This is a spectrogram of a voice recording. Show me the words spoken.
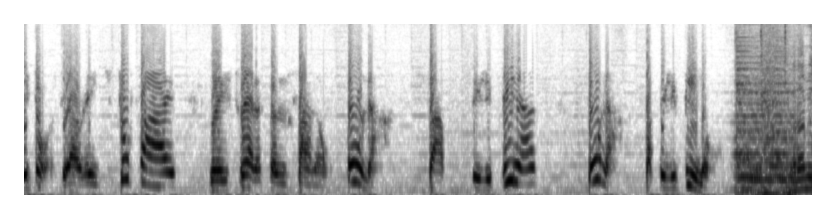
Ito si RH25, Grace Vera Sansano. Una sa Pilipinas, una sa Pilipino. Maraming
